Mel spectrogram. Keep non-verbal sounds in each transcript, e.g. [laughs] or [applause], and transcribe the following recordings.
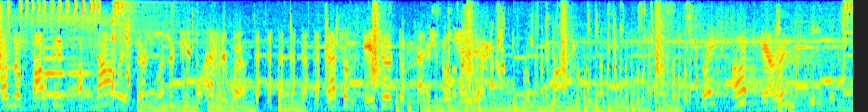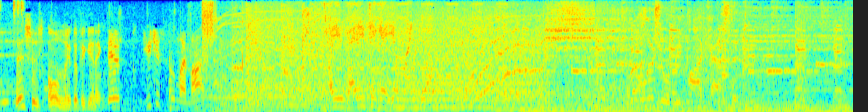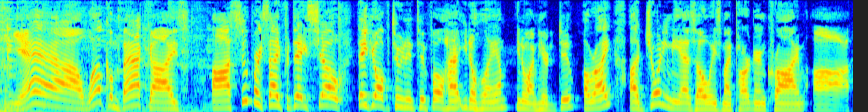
from the fountain of knowledge. There's lizard people everywhere. That- that- that- that- that- that's some interdimensional shit. Wake up, Aaron. This is only the beginning. Dude, you just blew my mind. Are you ready to get your mind blown? Revolution will be podcasted. Yeah, welcome back, guys. Uh, super excited for today's show. Thank you all for tuning in, Tinfoil Hat. You know who I am. You know what I'm here to do. All right. Uh, joining me, as always, my partner in crime. Uh,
